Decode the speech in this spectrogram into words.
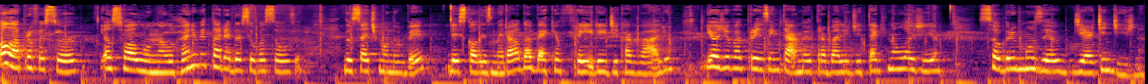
Olá, professor. Eu sou a aluna Lohane Vitória da Silva Souza, do sétimo ano B, da Escola Esmeralda Becker Freire de Carvalho, e hoje eu vou apresentar meu trabalho de tecnologia sobre o Museu de Arte Indígena.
